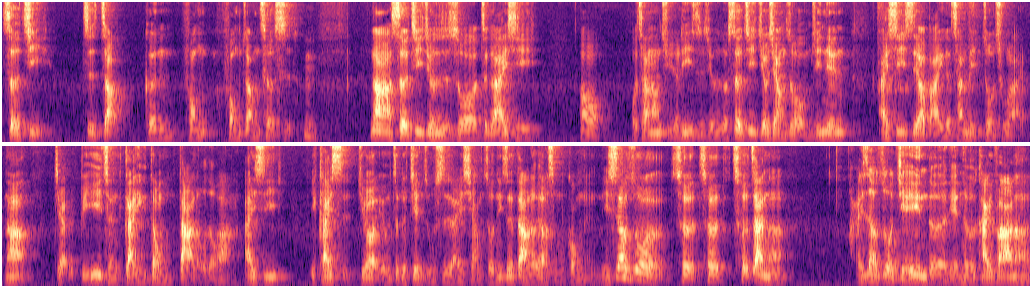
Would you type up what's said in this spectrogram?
设计、制造跟封封装测试。嗯。那设计就是说这个 IC 哦，我常常举的例子就是说，设计就像说我们今天 IC 是要把一个产品做出来，那假比喻成盖一栋大楼的话，IC。一开始就要由这个建筑师来想说，你这个大楼要什么功能？你是要做车车车站呢，还是要做捷运的联合开发呢？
